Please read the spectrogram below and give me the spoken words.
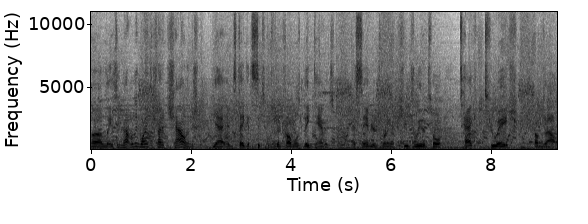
Uh, Lazy not really wanting to try to challenge yet. Instead, gets six feet for the troubles. Big damage as Savior is running a huge lead until Tech 2H comes out.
